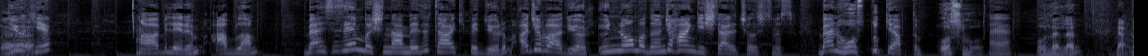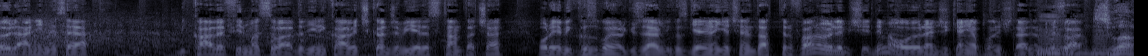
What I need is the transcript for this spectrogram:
Ee? Diyor ki abilerim, ablam ben sizi en başından beridir takip ediyorum. Acaba diyor ünlü olmadan önce hangi işlerde çalıştınız? Ben hostluk yaptım. Osmo. He. O ne lan? Ya böyle hani mesela bir kahve firması vardır. Yeni kahve çıkarınca bir yere stand açar. Oraya bir kız koyar güzel bir kız. Gelene geçene dattırır falan öyle bir şey değil mi? O öğrenciyken yapılan işlerden değil mi Zuhal? Zuhal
